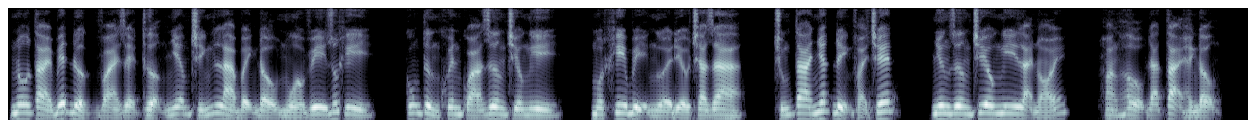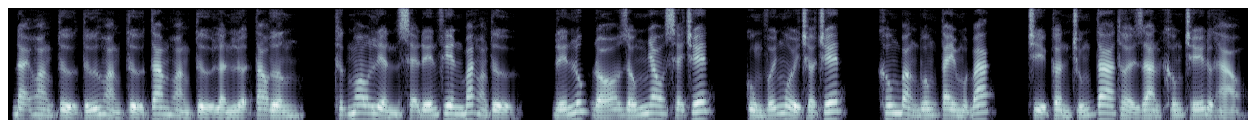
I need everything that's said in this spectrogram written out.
nô tài biết được vải dạy thượng nhiễm chính là bệnh đậu mùa vi rút khi, cũng từng khuyên quá Dương Chiêu nghi, một khi bị người điều tra ra, chúng ta nhất định phải chết, nhưng Dương Chiêu nghi lại nói, Hoàng hậu đã tại hành động, đại hoàng tử tứ hoàng tử tam hoàng tử lần lượt tao hương, thực mau liền sẽ đến phiên bát hoàng tử, đến lúc đó giống nhau sẽ chết, cùng với ngồi chờ chết, không bằng buông tay một bác, chỉ cần chúng ta thời gian không chế được hảo,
